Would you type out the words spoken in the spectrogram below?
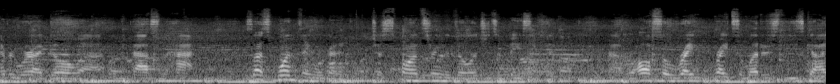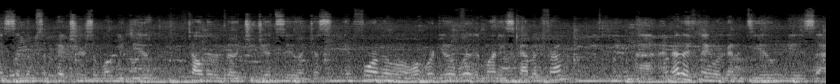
everywhere I go, uh, I'll be passing the hat. So that's one thing we're going to do, just sponsoring the village. It's a basic thing. Uh, we'll also write, write some letters to these guys, send them some pictures of what we do, tell them about Jiu-Jitsu, and just inform them of what we're doing, where the money's coming from. Uh, another thing we're going to do is uh,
